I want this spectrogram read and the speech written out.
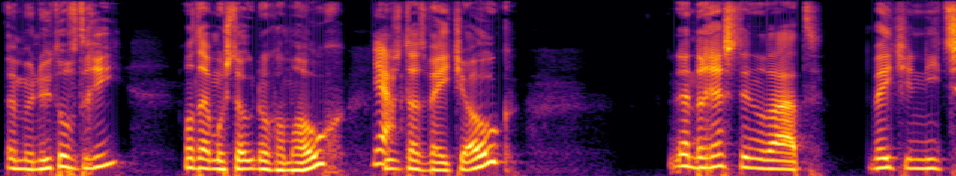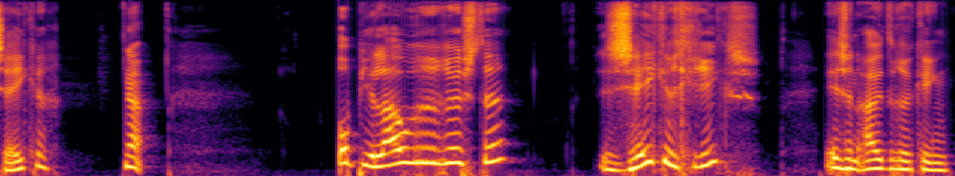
een minuut of drie. Want hij moest ook nog omhoog. Ja. Dus dat weet je ook. En de rest inderdaad weet je niet zeker. Ja. Op je lauren rusten, zeker Grieks, is een uitdrukking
